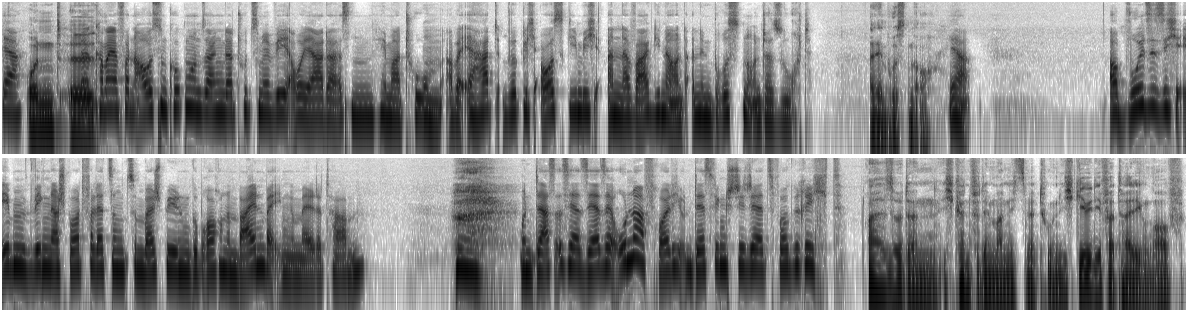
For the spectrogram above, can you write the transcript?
Ja. Und Da äh, kann man ja von außen gucken und sagen, da tut's mir weh, oh ja, da ist ein Hämatom. Aber er hat wirklich ausgiebig an der Vagina und an den Brüsten untersucht. an den Brüsten auch. Ja. Obwohl sie sich eben wegen einer Sportverletzung zum Beispiel einem gebrochenen Bein bei ihm gemeldet haben. Und das ist ja sehr, sehr unerfreulich und deswegen steht er jetzt vor Gericht. Also dann, ich kann für den Mann nichts mehr tun. Ich gebe die Verteidigung auf.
